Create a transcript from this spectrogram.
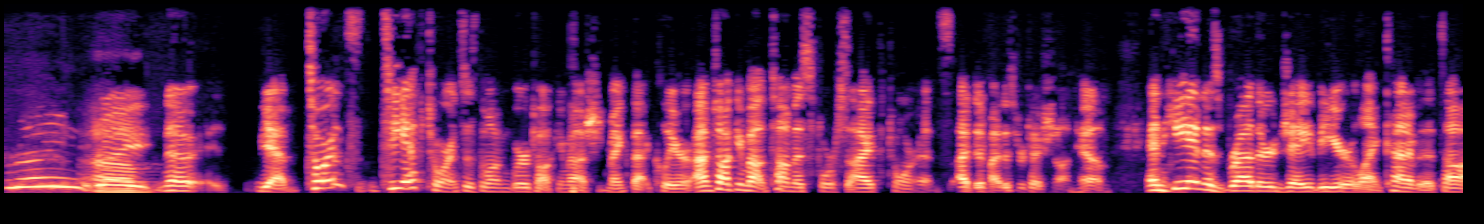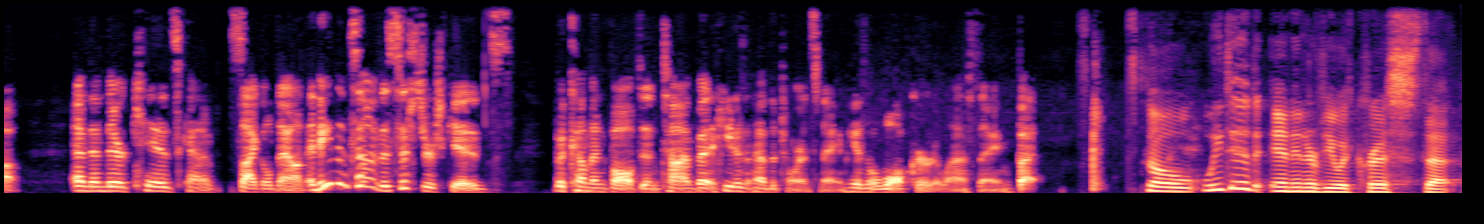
Right, right. Um, no, yeah, Torrance, TF Torrance is the one we're talking about. I should make that clear. I'm talking about Thomas Forsyth Torrance. I did my dissertation on him, and he and his brother JB are like kind of at the top, and then their kids kind of cycle down, and even some of his sister's kids become involved in time, but he doesn't have the Torrance name. He has a Walker last name. But So we did an interview with Chris that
